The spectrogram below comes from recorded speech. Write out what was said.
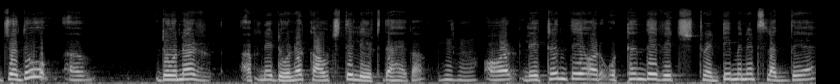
ਜਦੋਂ ਡੋਨਰ ਆਪਣੇ ਡੋਨਰ ਕਾਊਚ ਤੇ ਲੇਟਦਾ ਹੈਗਾ। ਔਰ ਲੇਟਣ ਤੇ ਔਰ ਉੱਠਣ ਦੇ ਵਿੱਚ 20 ਮਿੰਟਸ ਲੱਗਦੇ ਹੈ।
